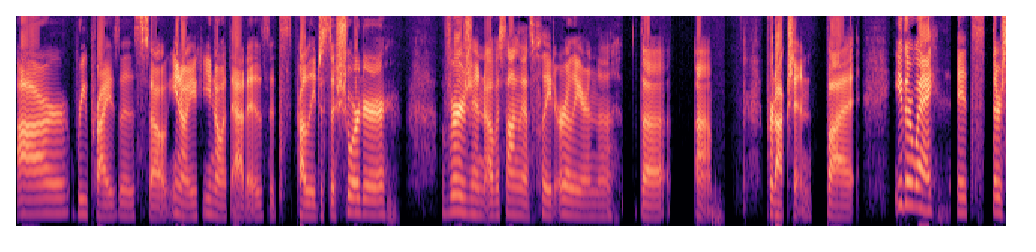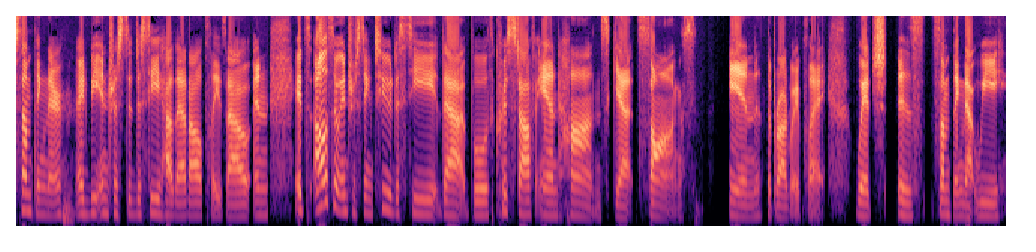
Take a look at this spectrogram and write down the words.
are reprises, so you know you, you know what that is. It's probably just a shorter version of a song that's played earlier in the the um, production. But either way, it's there's something there. I'd be interested to see how that all plays out. And it's also interesting too to see that both Kristoff and Hans get songs in the Broadway play, which is something that we,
